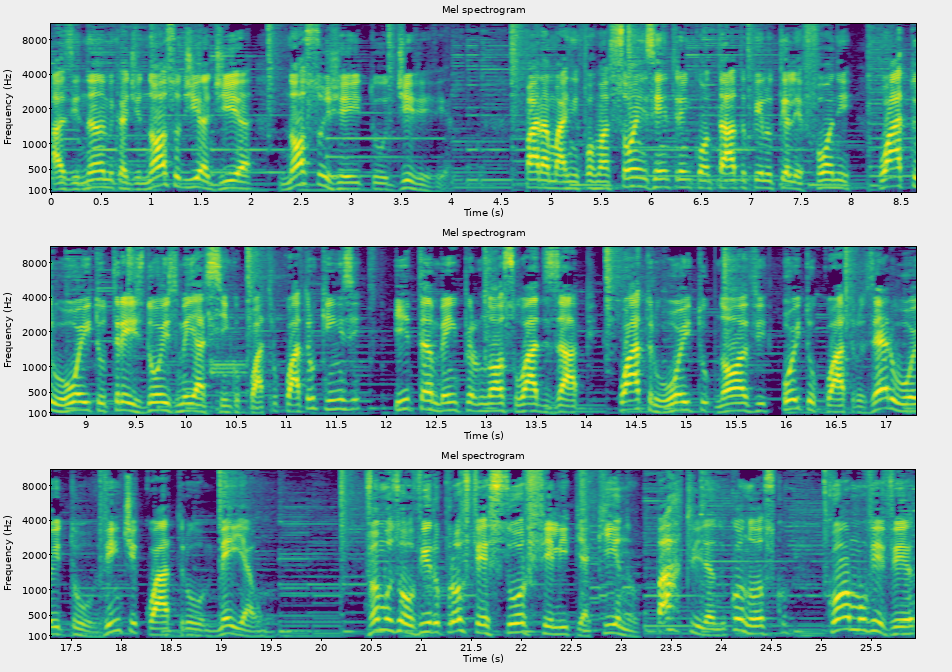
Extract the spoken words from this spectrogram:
as dinâmicas de nosso dia a dia, nosso jeito de viver. Para mais informações, entre em contato pelo telefone 4832654415 e também pelo nosso WhatsApp 489-8408-2461. Vamos ouvir o professor Felipe Aquino partilhando conosco como viver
